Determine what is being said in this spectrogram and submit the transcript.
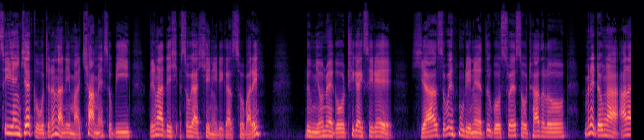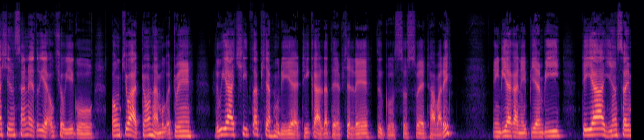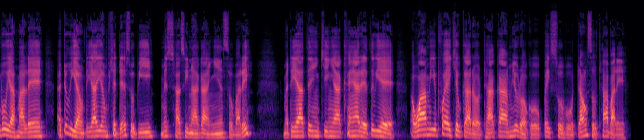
စီရင်ချက်ကိုတနင်္လာနေ့မှာချမယ်ဆိုပြီးဘင်္ဂလားဒေ့ရှ်အစိုးရရှေ့နေတွေကဆိုပါတယ်။လူမျိုးနွယ်ကိုထိခိုက်စေတဲ့ ရာဇဝတ်မှုတွေနဲ့သူ့ကိုဆွဲဆိုထားသလိုမိနစ်တုန်းကအာနာရှင်ဆန်တဲ့သူ့ရဲ့အုပ်ချုပ်ရေးကိုအုံကြွတွန်းလှန်မှုအတွင်းလူရချီတပ်ဖြတ်မှုတွေရဲ့အဓိကလက်သည်ဖြစ်လဲသူ့ကိုဆွဆွဲထားပါတယ်။အိန္ဒိယကနေပြန်ပြီးတရားရင်ဆိုင်ဖို့ရမှလဲအတူရောင်တရားရုံးဖြစ်တယ်ဆိုပြီးမစ္စဟာစီနာကငင်းဆိုပါတယ်။မတရားသင်ကြီးညာခံရတဲ့သူ့ရဲ့အဝါမီဖွဲ့ချုပ်ကတော့ဓာကာမြို့တော်ကိုပိတ်ဆို့ဖို့တောင်းဆိုထားပါတယ်။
